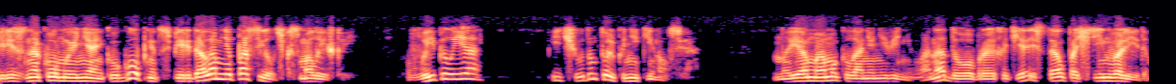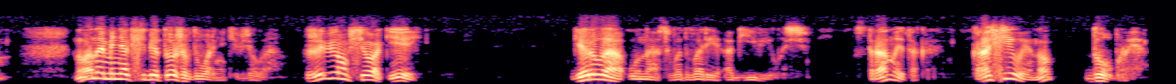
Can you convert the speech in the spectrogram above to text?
через знакомую няньку-гопницу передала мне посылочку с малышкой. Выпил я и чудом только не кинулся. Но я маму Кланю не виню. Она добрая, хоть я и стал почти инвалидом. Но она меня к себе тоже в дворнике взяла. Живем, все окей. Герла у нас во дворе объявилась. Странная такая, красивая, но добрая.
